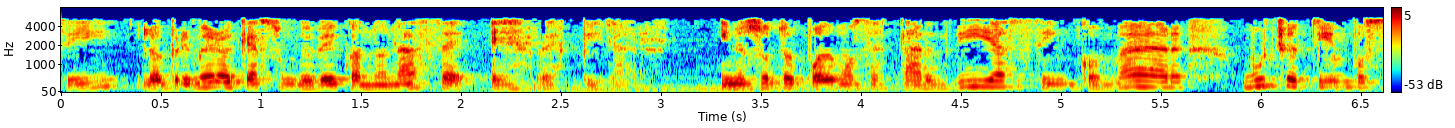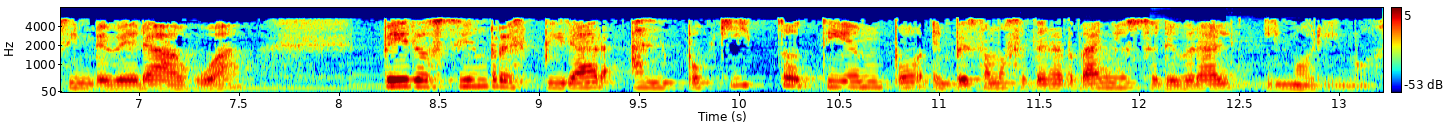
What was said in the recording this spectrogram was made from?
¿sí? Lo primero que hace un bebé cuando nace es respirar. Y nosotros podemos estar días sin comer, mucho tiempo sin beber agua, pero sin respirar, al poquito tiempo empezamos a tener daño cerebral y morimos.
